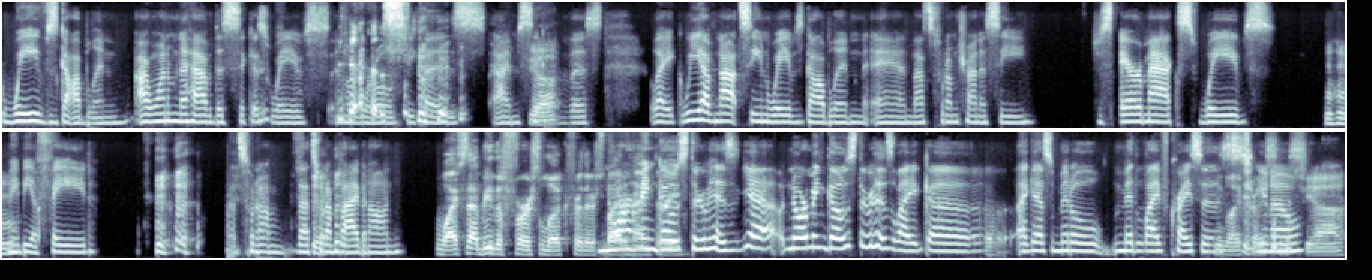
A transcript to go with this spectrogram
Waves Goblin. I want him to have the sickest waves in the world because I'm sick Yeah. of this. Like we have not seen Waves Goblin, and that's what I'm trying to see. Just Air Max waves, Mhm. maybe a fade. That's what I'm. That's what I'm vibing on. Watch that be the first look for their Spider-Man Norman 3. goes through his yeah. Norman goes through his like uh I guess middle midlife crisis. Midlife You know, yeah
